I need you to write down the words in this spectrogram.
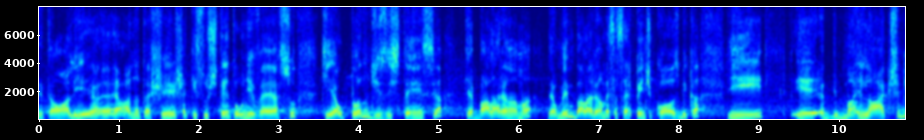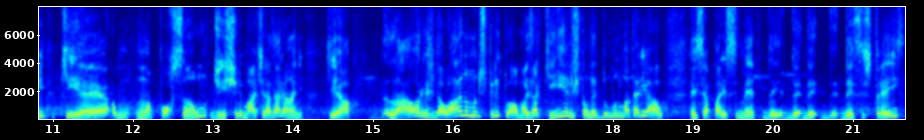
Então, ali, é, é a Nanta Shesha, que sustenta o universo, que é o plano de existência, que é Balarama, é o mesmo Balarama, essa serpente cósmica, e é, Lakshmi, que é uma porção de Srimati Radharani, que é a lá original, lá no mundo espiritual, mas aqui eles estão dentro do mundo material. Esse aparecimento de, de, de, desses três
